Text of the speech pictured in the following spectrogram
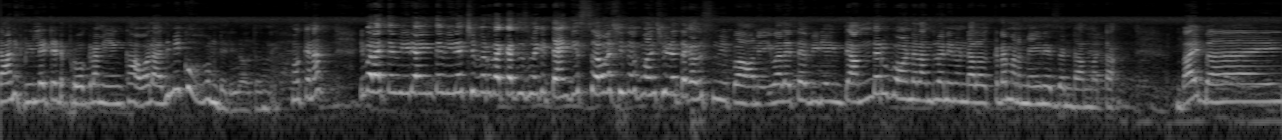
దానికి రిలేటెడ్ ప్రోగ్రామ్ ఏం కావాలో అది మీకు హోమ్ డెలివరీ అవుతుంది. ఓకేనా? ఇవాళైతే వీడియో అయితే వీడియో చివరి దాకా చూసినకి థ్యాంక్ యూ సో మచ్ ఇంకొక మంచి వీడియోతో కలుస్తుంది మీ పావని. ఇవాళైతే వీడియో ఇంతే. అందరూ బాగుండాలి. అందులో నేను ఉండాలి. అక్కడ మన మెయిన్ ఎజెండా అనమాట బాయ్ బాయ్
